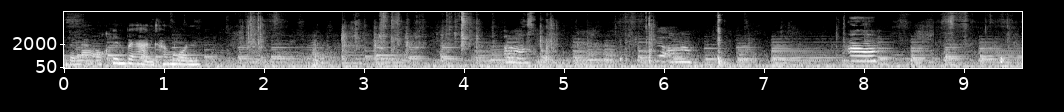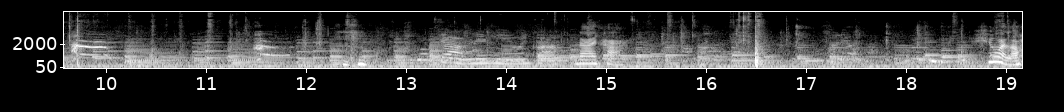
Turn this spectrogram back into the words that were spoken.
เดี๋ยวเราเอาขึ้นไปอ่านข้างบนอ่าอ่าอ่าจะเล่นนี้ไหมคะ ได้ค่ะ หิ้วเหรอ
